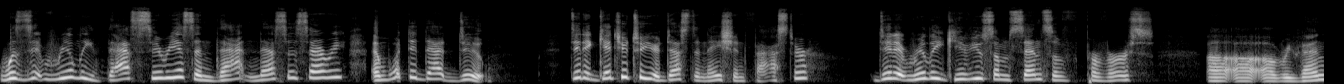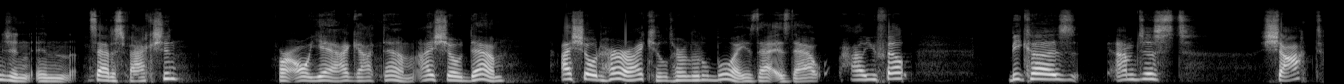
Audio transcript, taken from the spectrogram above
Was it really that serious and that necessary? And what did that do? Did it get you to your destination faster? Did it really give you some sense of perverse uh, uh, uh, revenge and, and satisfaction? For oh yeah, I got them. I showed them. I showed her. I killed her little boy. Is that is that how you felt? Because I'm just shocked.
